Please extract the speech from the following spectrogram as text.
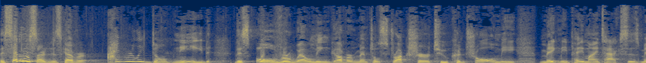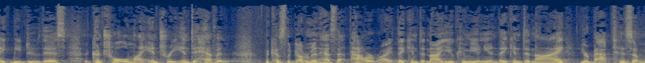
They suddenly started to discover I really don't need this overwhelming governmental structure to control me, make me pay my taxes, make me do this, control my entry into heaven, because the government has that power, right? They can deny you communion, they can deny your baptism.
